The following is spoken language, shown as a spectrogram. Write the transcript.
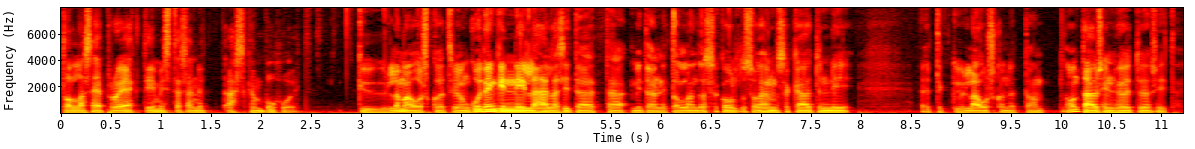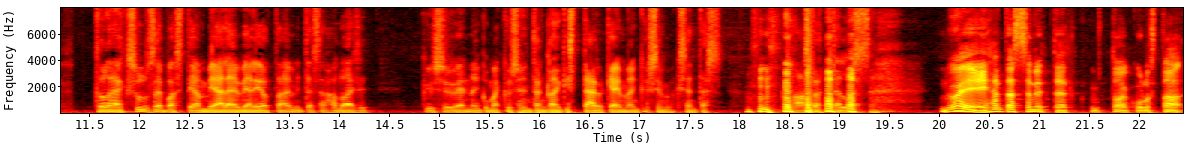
tollaiseen projektiin, mistä sä nyt äsken puhuit? Kyllä mä uskon, että se on kuitenkin niin lähellä sitä, että mitä nyt ollaan tässä koulutusohjelmassa käyty, niin että kyllä uskon, että on, on täysin hyötyä siitä. Tuleeko sun Sebastian mieleen vielä jotain, mitä sä haluaisit kysyä ennen kuin mä kysyn tämän kaikista tärkeimmän kysymyksen tässä haastattelussa? No eihän tässä nyt, että toi kuulostaa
